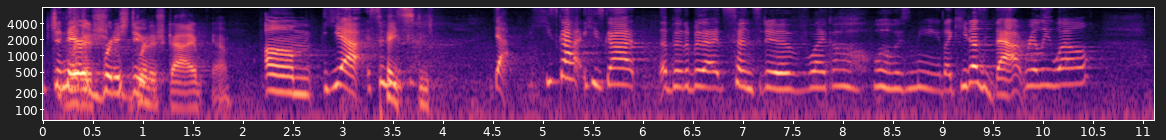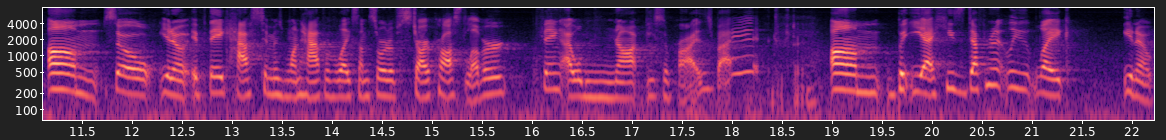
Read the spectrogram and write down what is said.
generic British dude. British guy. Yeah, um, yeah. So he's tasty. yeah, he's got he's got a bit of that sensitive, like, oh, woe is me. Like he does that really well. Um, so you know, if they cast him as one half of like some sort of star-crossed lover thing, I will not be surprised by it. Interesting. Um, but yeah, he's definitely like, you know,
